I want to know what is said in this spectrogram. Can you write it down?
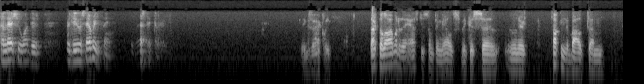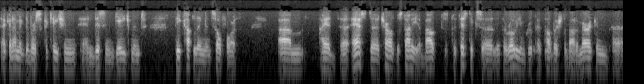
unless you want to reduce everything domestically. Exactly. Dr. Lau, I wanted to ask you something else because uh, when they're talking about um, economic diversification and disengagement, decoupling, and so forth, um, I had uh, asked uh, Charles Boustany about the statistics uh, that the Rhodium Group had published about American uh,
